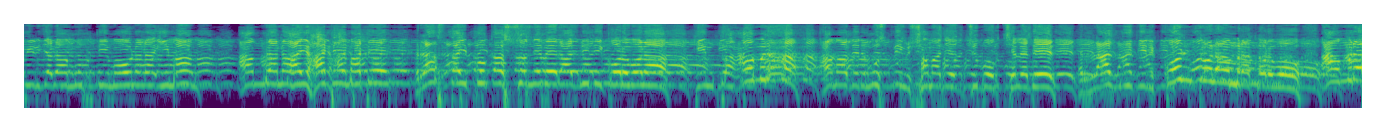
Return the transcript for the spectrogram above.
পীরজাদা, মুফতি, মৌলানা, ইমাম, আমরা না হয় হাটে মাঠে রাস্তায় প্রকাশ্য নেবে, রাজনীতি করব না। কিন্তু আমরা, আমাদের মুসলিম সমাজের যুবক ছেলেদের রাজনীতির কন্ট্রোল আমরা করব। আমরা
